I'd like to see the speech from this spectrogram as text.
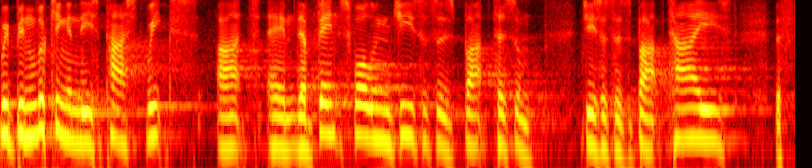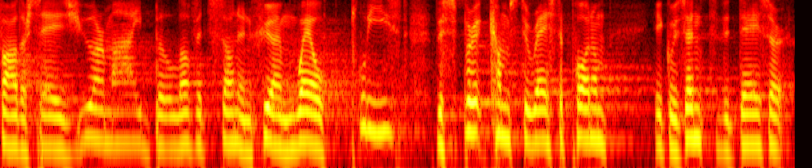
We've been looking in these past weeks at um, the events following Jesus' baptism. Jesus is baptized. The Father says, You are my beloved Son, in whom I'm well pleased. The Spirit comes to rest upon him. He goes into the desert.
